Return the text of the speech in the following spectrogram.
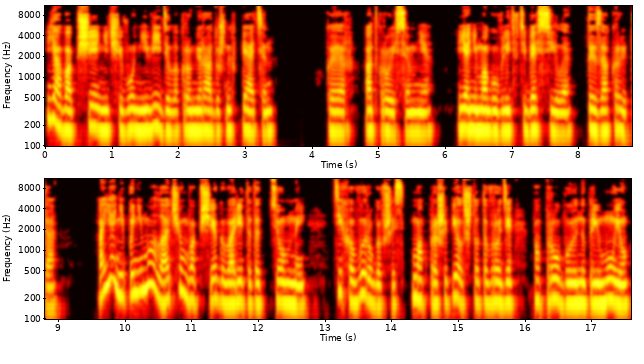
Я вообще ничего не видела, кроме радужных пятен. «Кэр, откройся мне. Я не могу влить в тебя силы. Ты закрыта». А я не понимала, о чем вообще говорит этот темный. Тихо выругавшись, маг прошипел что-то вроде «попробую напрямую»,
